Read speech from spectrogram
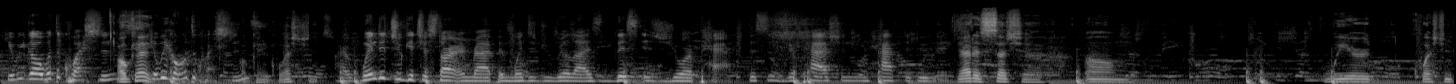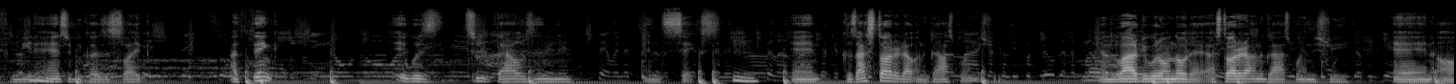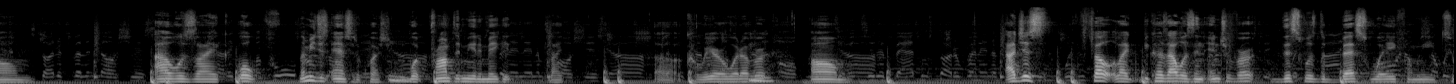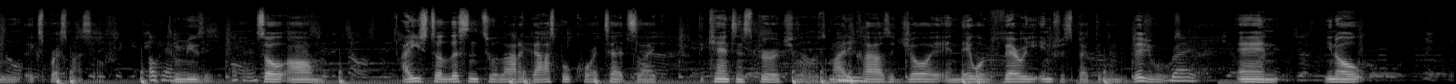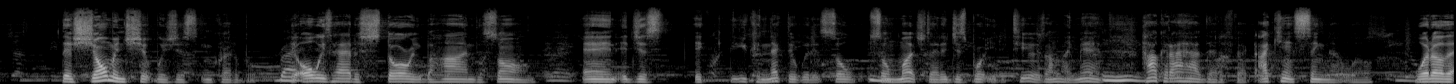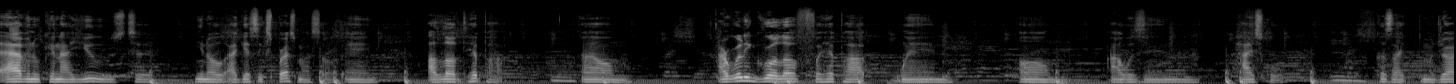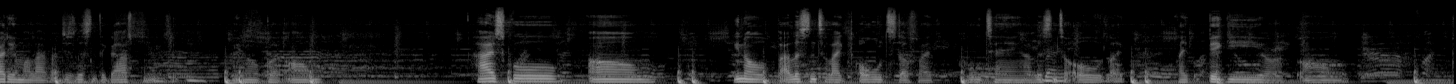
here we go with the questions. Okay. Here we go with the questions. Okay, questions. All right, when did you get your start in rap, and when did you realize this is your path? This is your passion. You have to do this. That is such a um, weird question for me to answer because it's like I think it was 2006, and because I started out in the gospel industry, and a lot of people don't know that I started out in the gospel industry, and um, I was like, well, let me just answer the question. What prompted me to make it like a career or whatever? Um, I just felt like because I was an introvert, this was the best way for me to express myself Okay. through music. Okay. So um, I used to listen to a lot of gospel quartets like the Canton Spirituals, Mighty Clouds of Joy, and they were very introspective individuals. Right. And you know, their showmanship was just incredible. Right. They always had a story behind the song, Right. and it just it you connected with it so so Mm-hmm. much that it just brought you to tears. I'm like, man, how could I have that effect? I can't sing that well. What other avenue can I use to, you know, I guess express myself? And I loved hip hop. Mm. Um, I really grew a love for hip hop when um, I was in high school. Mm. Cause like the majority of my life, I just listened to gospel music, Mm. you know. But um, high school, um, you know, I listen to like old stuff like Wu Tang. I listen Right. to old like like Biggie or um,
